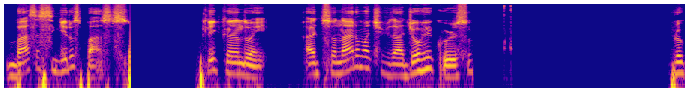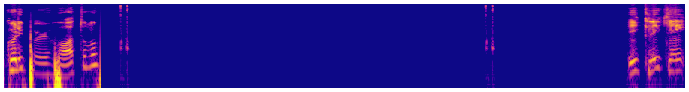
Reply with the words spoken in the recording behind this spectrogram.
basta seguir os passos. Clicando em adicionar uma atividade ou recurso, procure por rótulo e clique em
